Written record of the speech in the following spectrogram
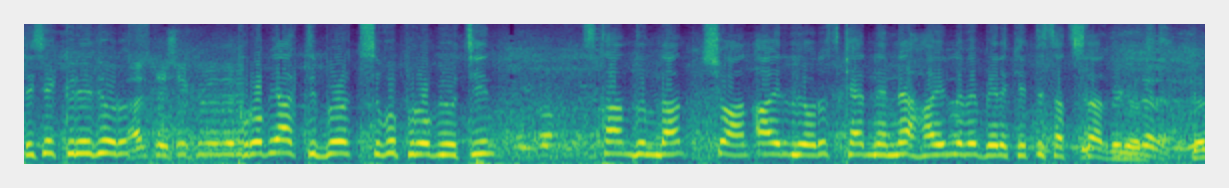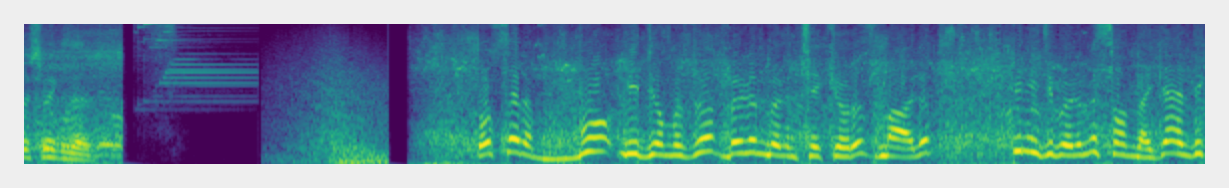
teşekkür ediyoruz. teşekkür ederim. Probiotic Bird sıvı probiyotin standından şu an ayrılıyoruz. Kendilerine hayırlı ve bereketli satışlar diliyoruz. üzere. Görüşmek üzere. Dostlarım bu videomuzu bölüm bölüm çekiyoruz malum. Birinci bölümün sonuna geldik.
